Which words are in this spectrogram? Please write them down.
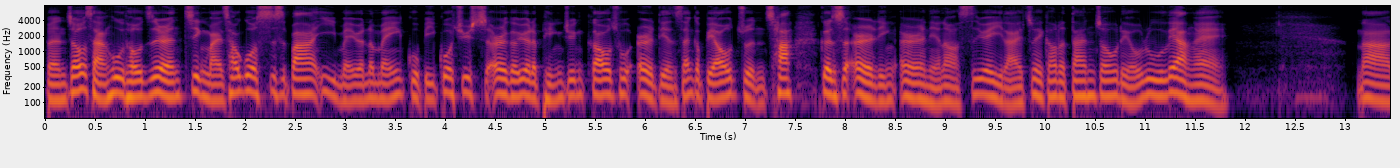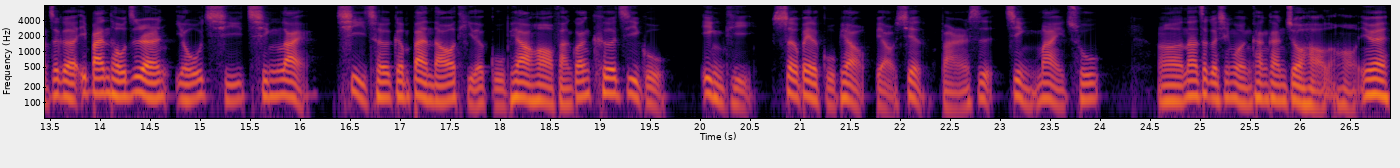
本周散户投资人净买超过四十八亿美元的美股，比过去十二个月的平均高出二点三个标准差，更是二零二二年哦四月以来最高的单周流入量。哎，那这个一般投资人尤其青睐汽车跟半导体的股票哈，反观科技股、硬体设备的股票表现反而是净卖出。呃，那这个新闻看看就好了哈，因为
